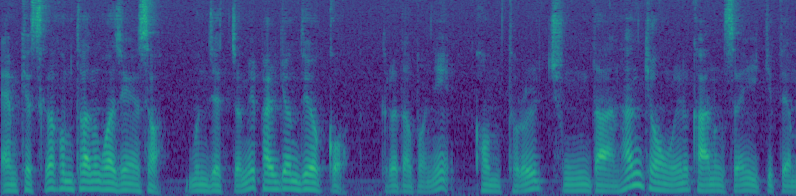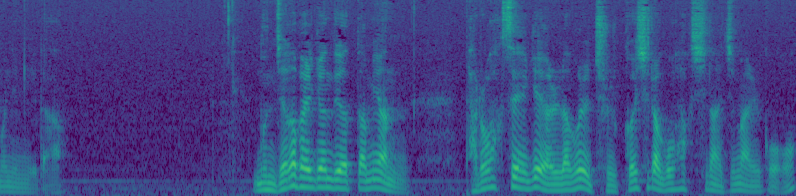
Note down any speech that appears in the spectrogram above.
MCAS가 검토하는 과정에서 문제점이 발견되었고 그러다 보니 검토를 중단한 경우일 가능성이 있기 때문입니다. 문제가 발견되었다면 바로 학생에게 연락을 줄 것이라고 확신하지 말고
